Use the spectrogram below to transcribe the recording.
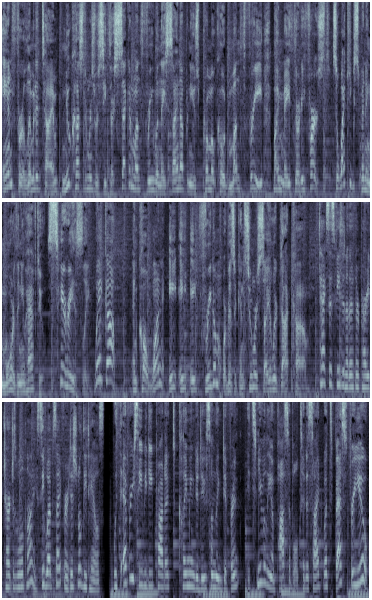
And for a limited time, new customers receive their second month free when they sign up and use promo code MONTHFREE by May 31st. So why keep spending more than you have to? Seriously, wake up and call 1 888 freedom or visit consumercellular.com. Taxes, fees, and other third party charges will apply. See website for additional details. With every CBD product claiming to do something different, it's nearly impossible to decide what's best for you.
